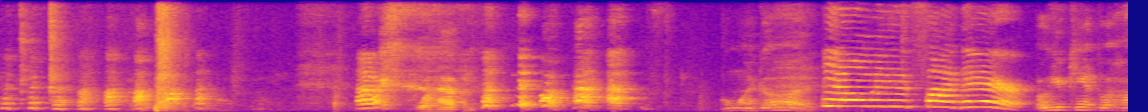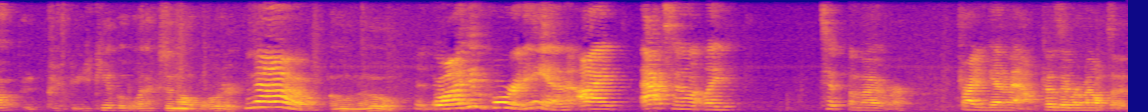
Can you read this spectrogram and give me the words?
oh, What happened? Oh my god. it all went inside there. Oh, you can't put hot, you can't put wax in hot water. No. Oh no. Well, I didn't pour it in. I accidentally tipped them over, trying to get them out because they were melted.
